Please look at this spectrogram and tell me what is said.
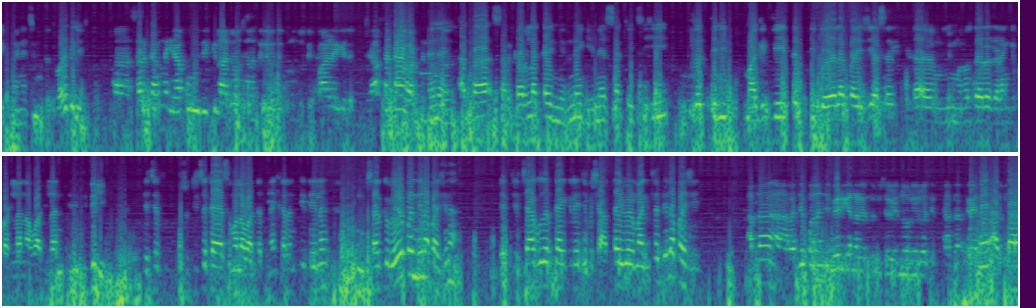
एक महिन्याची मुदत वाढ दिली सरकारनं यापूर्वी देखील आश्वासनं दिली होती परंतु ते पाळले गेले आता काय वाटतं? नाही नाही. आता सरकारला काही निर्णय घेण्यासाठीची ही मुदत त्यांनी मागितली तर ती द्यायला पाहिजे असं म्हणजे मनोजदादा जरांगे पाटलांना वाटलं आणि त्यांनी ती दिली. त्याच्यात चुकीचं काय असं मला वाटत नाही कारण ती देणं सारखं वेळ पण दिला पाहिजे ना. त्याच्या अगोदर काय केलं याच्यापेक्षा आताही वेळ मागितला दिला पाहिजे. आता राज्यपालांची भेट घेणार आहे तुम्ही सगळे नवनिर्वाचित खासदार. काय नाही आता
